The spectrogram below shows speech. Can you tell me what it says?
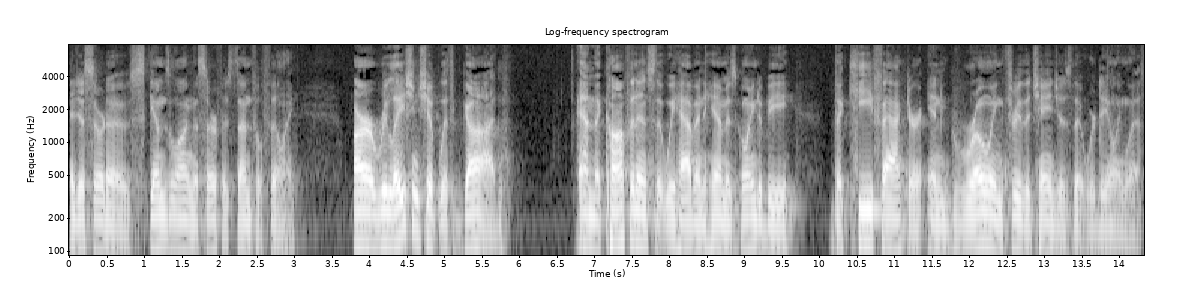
It just sort of skims along the surface. It's unfulfilling. Our relationship with God and the confidence that we have in Him is going to be the key factor in growing through the changes that we're dealing with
